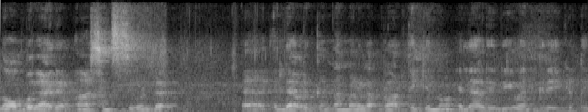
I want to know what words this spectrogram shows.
നോമ്പുകാലം ആശംസിച്ചുകൊണ്ട് എല്ലാവർക്കും നമ്മൾ പ്രാർത്ഥിക്കുന്നു. എല്ലാവരും ദൈവം അനുഗ്രഹിക്കട്ടെ.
